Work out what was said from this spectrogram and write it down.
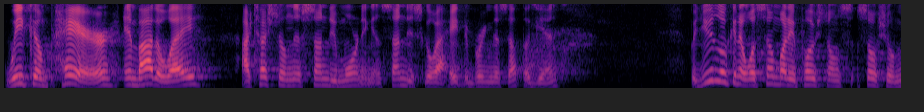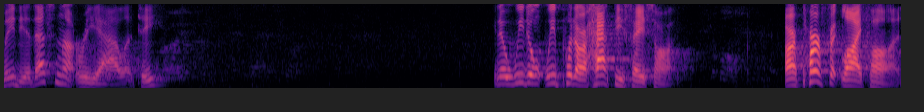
We compare, and by the way, I touched on this Sunday morning in Sunday school. I hate to bring this up again. But you looking at what somebody posts on social media, that's not reality. You know, we don't we put our happy face on, our perfect life on.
